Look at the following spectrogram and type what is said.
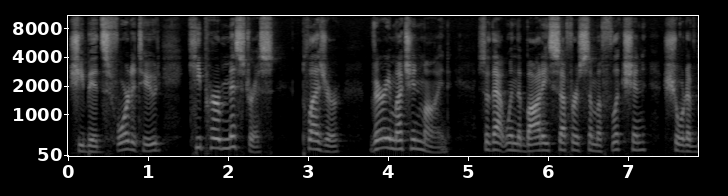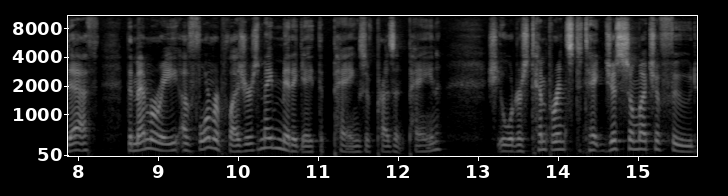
She bids fortitude keep her mistress, pleasure, very much in mind, so that when the body suffers some affliction short of death, the memory of former pleasures may mitigate the pangs of present pain. She orders temperance to take just so much of food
